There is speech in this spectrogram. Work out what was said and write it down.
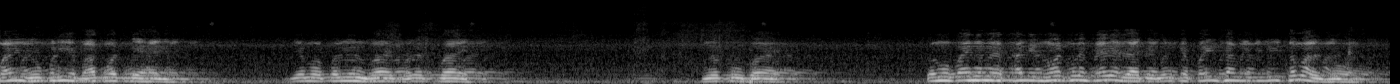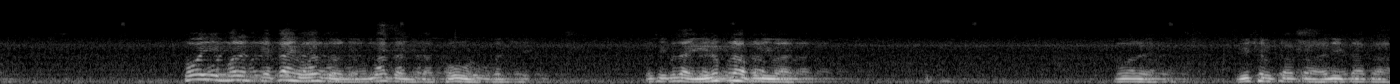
મારી ઝૂંપડીએ ભાગવત બેહાડી જેમાં પરવીણભાઈ ભરતભાઈ નકુભાઈ કનુભાઈને મેં ખાલી નોટને પહેરે જ આપી, મને કે પૈસા મેં કીધું તમારે જોવાનું. કોઈ મળે કે કાંઈ વાંધો નહીં, માતાજી કા થોડું પડશે. પછી બધા હિરપરા પરિવાર અમારે વિઠ્ઠલ કાકા, હરિ કાકા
